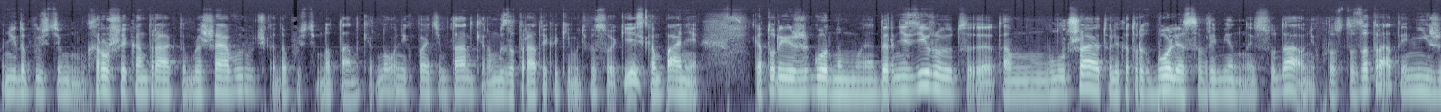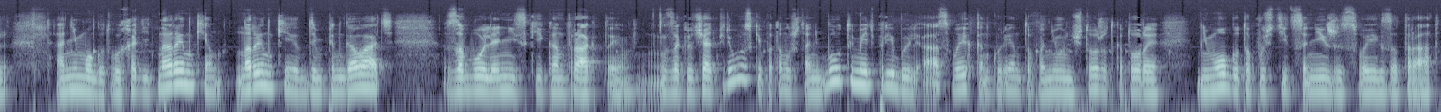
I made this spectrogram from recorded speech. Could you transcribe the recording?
у них, допустим, хорошие контракты, большая выручка, допустим, на танкер, но у них по этим танкерам и затраты какие-нибудь высокие. Есть компании, которые ежегодно модернизируют, э, там, улучшают, или которых более современные суда, у них просто затраты ниже. Они могут выходить на рынки, на рынки, демпинговать, за более низкие контракты заключать перевозки, потому что они будут иметь прибыль, а своих конкурентов они уничтожат, которые не могут опуститься ниже своих затрат.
